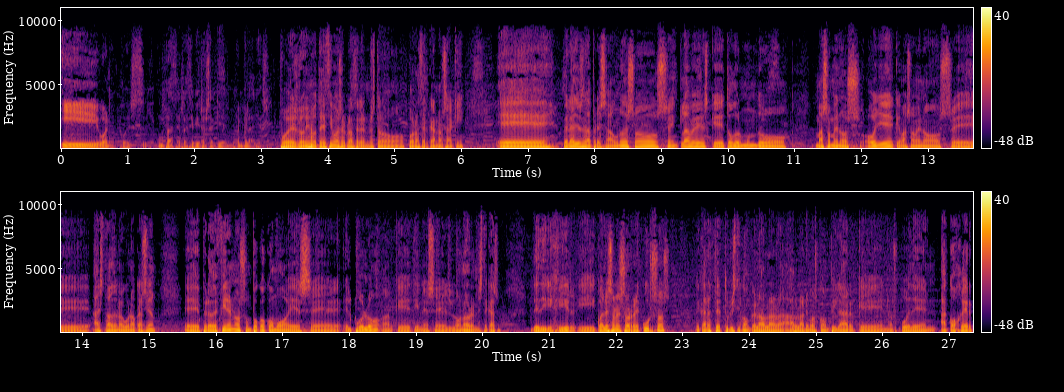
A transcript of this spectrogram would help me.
Y bueno, pues un placer recibiros aquí en, en Pelayos. Pues lo mismo te decimos, el placer es nuestro por acercarnos aquí. Eh, Pelayos de la Presa, uno de esos enclaves que todo el mundo más o menos oye, que más o menos eh, ha estado en alguna ocasión, eh, pero defínenos un poco cómo es eh, el pueblo al que tienes el honor, en este caso, de dirigir y cuáles son esos recursos de carácter turístico, aunque lo habla- hablaremos con Pilar, que nos pueden acoger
